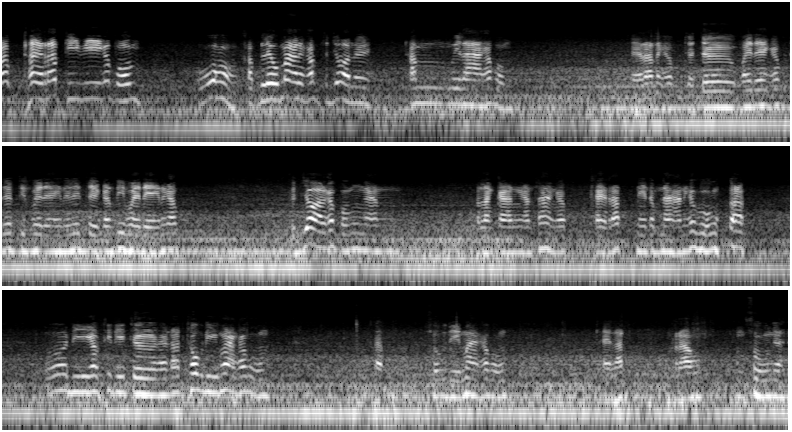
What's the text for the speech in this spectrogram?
ครับไทยรัฐทีวีครับผม โอ้ขับเร็วมากเลยครับ สุดยอดเลยทำเวลาครับผมไทยรัฐนะครับ จะเจอไฟแดงครับเดินติดไฟแดงเดี๋ยวได้เจอกันที่ไฟแดงนะครับ สุดยอดครับผมงานอลังการงานสร้างครับไทยรัฐในตำนานครับผมครับโอ้ดีครับที่ได้เจอไทยรัฐโชคดีมากครับผม ครับโชคดีมากครับผมไทยรัฐเราสูงๆเนี่ย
